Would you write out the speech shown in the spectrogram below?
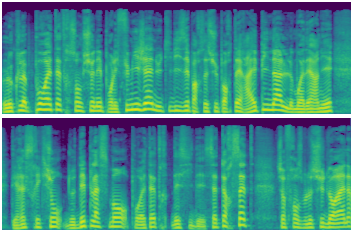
Le club pourrait être sanctionné pour les fumigènes utilisés par ses supporters à Épinal le mois dernier. Des restrictions de déplacement pourraient être décidées. 7h07 sur France Bleu Sud Lorraine.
